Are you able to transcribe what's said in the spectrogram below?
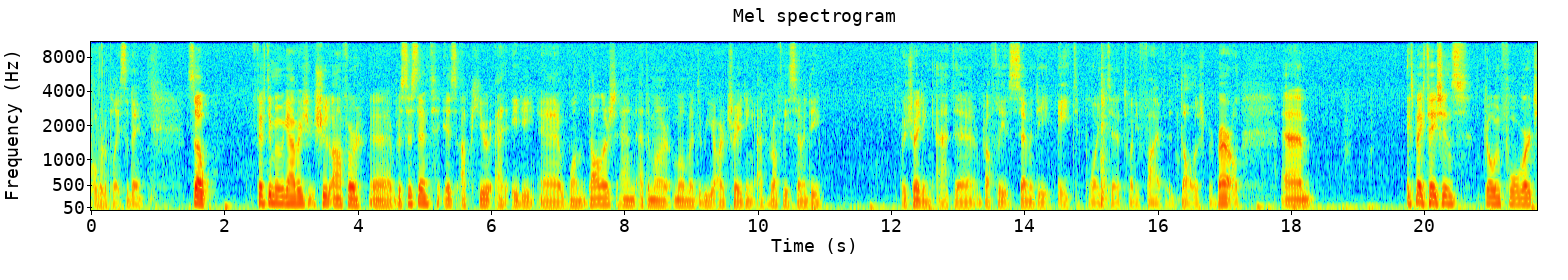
all over the place today. So 50 moving average should offer uh, resistance. Is up here at $81 and at the mo moment we are trading at roughly 70 we're trading at uh, roughly $78.25 per barrel. Um, expectations going forward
